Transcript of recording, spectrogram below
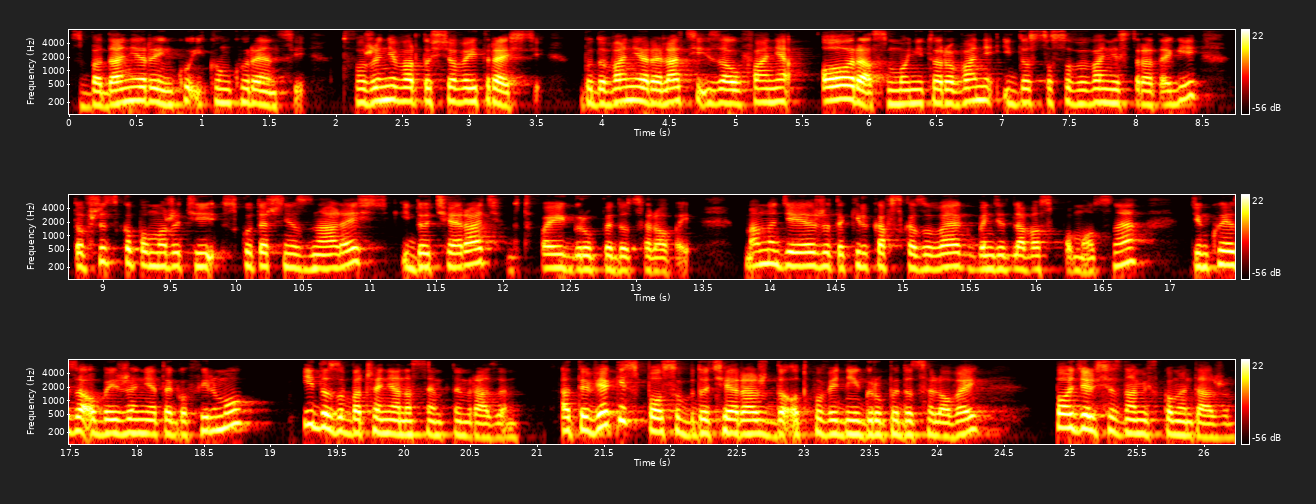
zbadanie rynku i konkurencji, tworzenie wartościowej treści, budowanie relacji i zaufania oraz monitorowanie i dostosowywanie strategii, to wszystko pomoże Ci skutecznie znaleźć i docierać do Twojej grupy docelowej. Mam nadzieję, że te kilka wskazówek będzie dla Was pomocne. Dziękuję za obejrzenie tego filmu i do zobaczenia następnym razem. A Ty w jaki sposób docierasz do odpowiedniej grupy docelowej? Podziel się z nami w komentarzu.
